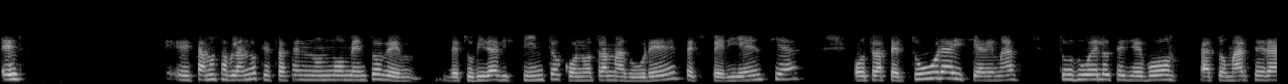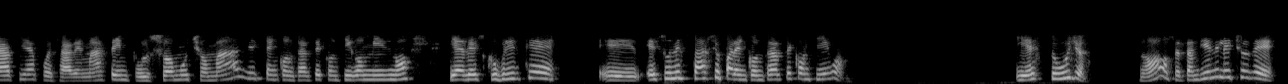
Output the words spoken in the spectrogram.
Es, estamos hablando que estás en un momento de, de tu vida distinto, con otra madurez, experiencias, otra apertura y si además tu duelo te llevó a tomar terapia, pues además te impulsó mucho más, a encontrarte contigo mismo y a descubrir que eh, es un espacio para encontrarte contigo y es tuyo, ¿no? O sea, también el hecho de,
